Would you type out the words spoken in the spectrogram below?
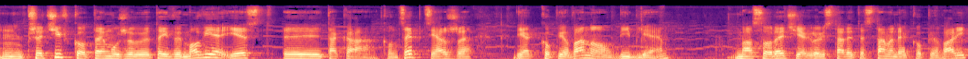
Mm, przeciwko temu, żeby tej wymowie jest yy, taka koncepcja, że jak kopiowano Biblię, masoreci, jak robi Stary Testament, jak kopiowali,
